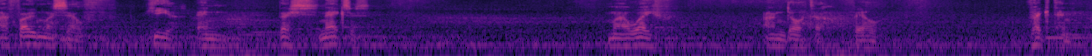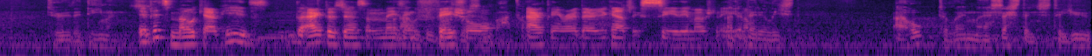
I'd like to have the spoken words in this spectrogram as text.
I found myself here in this nexus. My wife and daughter fell victim to the demons. If it's mocap, he's the actor's doing some amazing would be worthless facial acting right there. You can actually see the emotion At the him. very least, I hope to lend my assistance to you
